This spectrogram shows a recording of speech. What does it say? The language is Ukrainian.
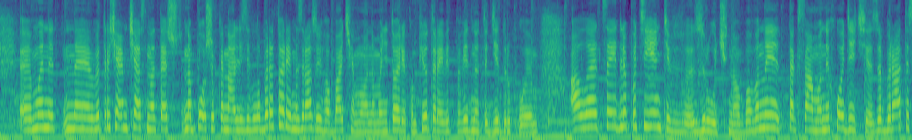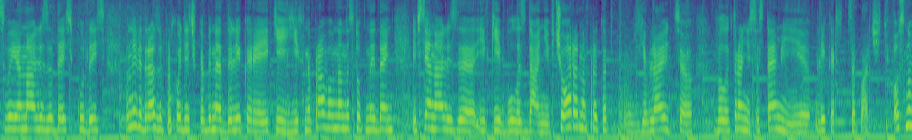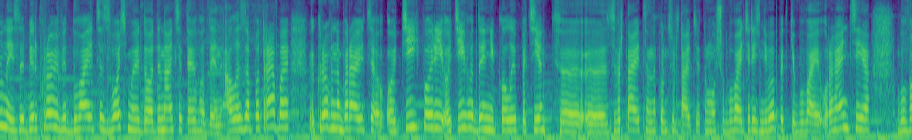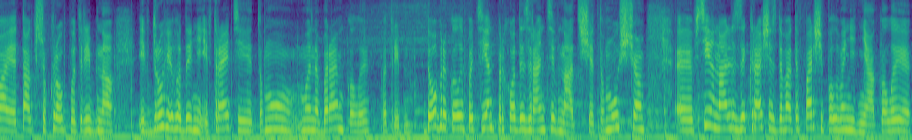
ми не, не витрачаємо час на те, на пошук аналізів в лабораторії. Ми зразу його бачимо на моніторі комп'ютера і відповідно тоді друкуємо. Але це і для пацієнтів зручно, бо вони так само не ходять забирати свої аналізи десь кудись. Вони відразу приходять в кабінет до лікаря, який їх направив на наступний день. І всі аналізи, які були здані вчора, наприклад, з'являються в електронній системі, і лікар це бачить. Основний забір крові відбувається з 8 до 11 години, але за потреби кров набираються о тій порі, о тій годині, коли пацієнт е, е, звертається на консультацію. Тому що бувають різні випадки, буває ургенція, буває так, що кров потрібна і в другій годині, і в третій. Тому ми набираємо, коли потрібно. Добре, коли пацієнт приходить зранці в над тому що е, всі аналізи краще здавати в першій половині дня, коли.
